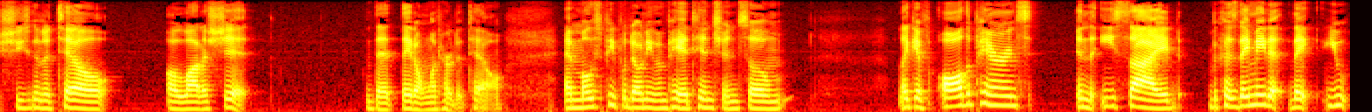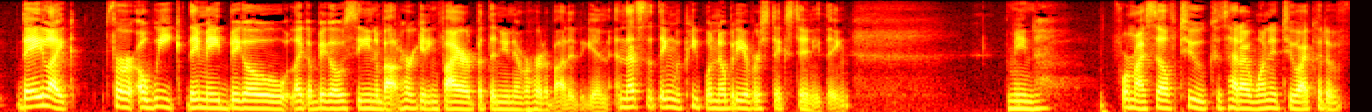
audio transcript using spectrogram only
she's gonna tell a lot of shit that they don't want her to tell. And most people don't even pay attention. So, like, if all the parents in the east side, because they made it, they, you, they like, for a week they made big o like a big o scene about her getting fired but then you never heard about it again and that's the thing with people nobody ever sticks to anything i mean for myself too because had i wanted to i could have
